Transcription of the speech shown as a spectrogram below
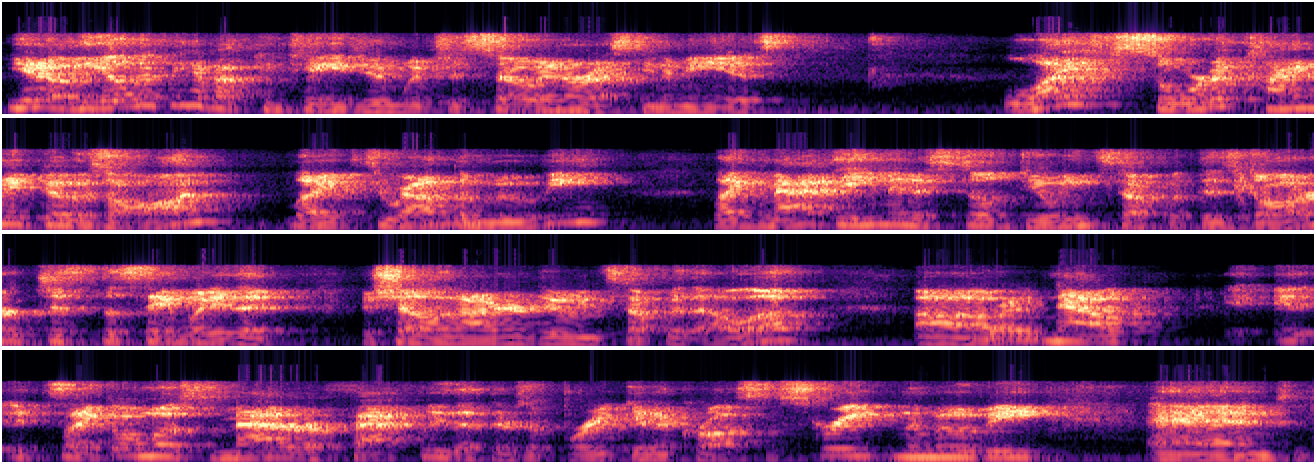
you know the other thing about Contagion, which is so interesting to me, is life sort of kind of goes on like throughout the movie. Like Matt Damon is still doing stuff with his daughter, just the same way that Michelle and I are doing stuff with Ella. Um, Right. Now, it, it's like almost matter of factly that there's a break in across the street in the movie, and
